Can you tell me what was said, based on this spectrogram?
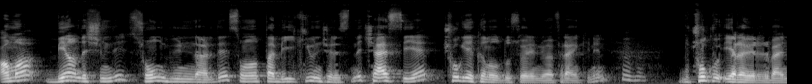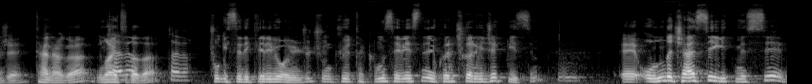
ama bir anda şimdi son günlerde, son hatta bir iki gün içerisinde Chelsea'ye çok yakın olduğu söyleniyor Frankie'nin. Bu çok yara verir bence Ten Hag'a, United'a da. tabii. Çok istedikleri bir oyuncu. Çünkü takımın seviyesini yukarı çıkarabilecek bir isim. Ee, onun da Chelsea'ye gitmesi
